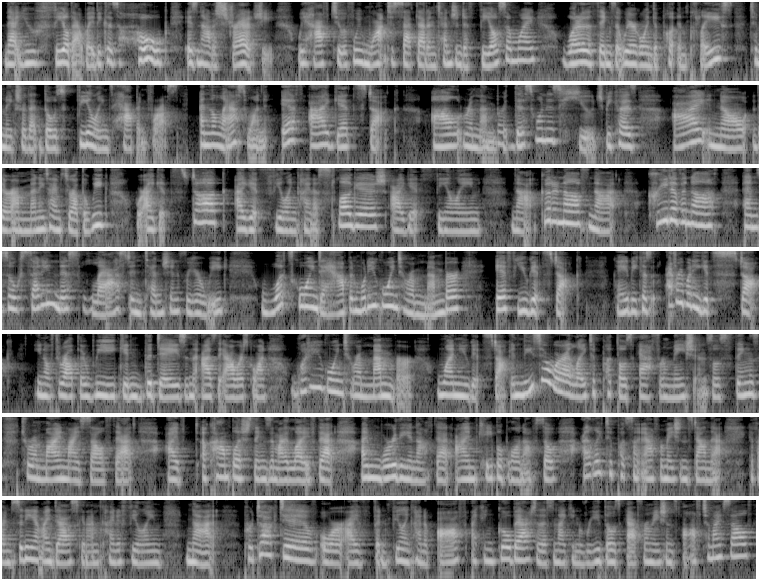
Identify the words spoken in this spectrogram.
that you feel that way because hope is not a strategy. We have to, if we want to set that intention to feel some way, what are the things that we are going to put in place to make sure that those feelings happen for us? And the last one, if I get stuck, I'll remember. This one is huge because I know there are many times throughout the week where I get stuck, I get feeling kind of sluggish, I get feeling not good enough, not creative enough. And so, setting this last intention for your week, what's going to happen? What are you going to remember if you get stuck? Okay, because everybody gets stuck you know, throughout the week and the days and the, as the hours go on, what are you going to remember when you get stuck? And these are where I like to put those affirmations, those things to remind myself that I've accomplished things in my life, that I'm worthy enough, that I'm capable enough. So I like to put some affirmations down that if I'm sitting at my desk and I'm kind of feeling not productive or I've been feeling kind of off, I can go back to this and I can read those affirmations off to myself,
